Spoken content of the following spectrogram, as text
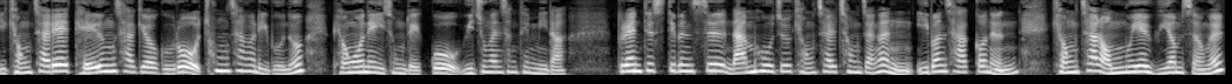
이 경찰의 대응 사격으로 총상을 입은 후 병원에 이송됐고 위중한 상태입니다. 그랜트 스티븐스 남호주 경찰청장은 이번 사건은 경찰 업무의 위험성을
